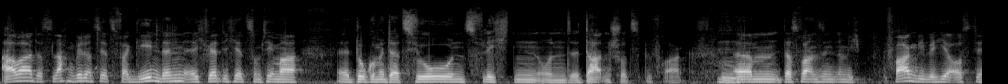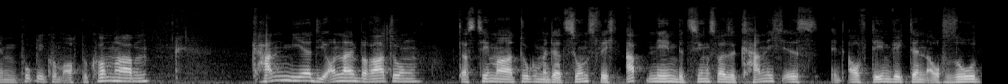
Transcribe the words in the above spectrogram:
Aber das Lachen wird uns jetzt vergehen, denn ich werde dich jetzt zum Thema äh, Dokumentationspflichten und äh, Datenschutz befragen. Mhm. Ähm, das waren, sind nämlich Fragen, die wir hier aus dem Publikum auch bekommen haben. Kann mir die Online-Beratung das Thema Dokumentationspflicht abnehmen, beziehungsweise kann ich es auf dem Weg denn auch so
